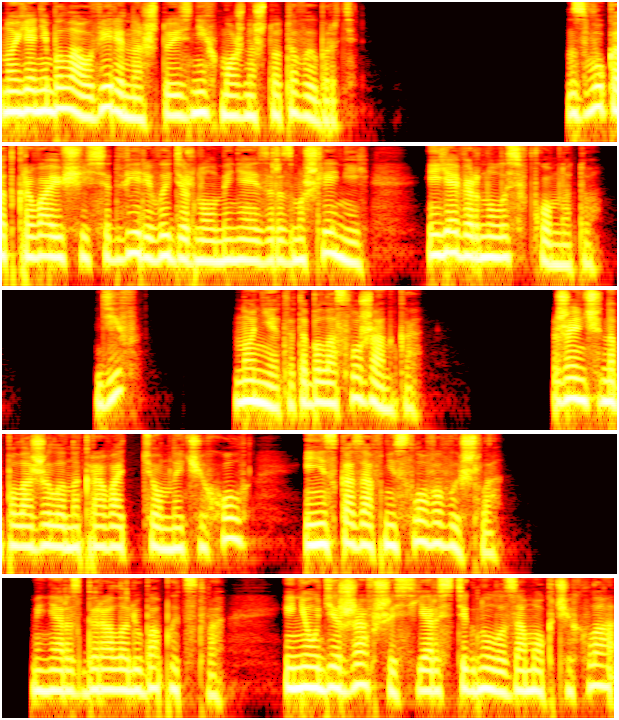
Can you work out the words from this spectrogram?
но я не была уверена, что из них можно что-то выбрать. Звук открывающейся двери выдернул меня из размышлений, и я вернулась в комнату. Див? Но нет, это была служанка. Женщина положила на кровать темный чехол и, не сказав ни слова, вышла. Меня разбирало любопытство, и, не удержавшись, я расстегнула замок чехла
